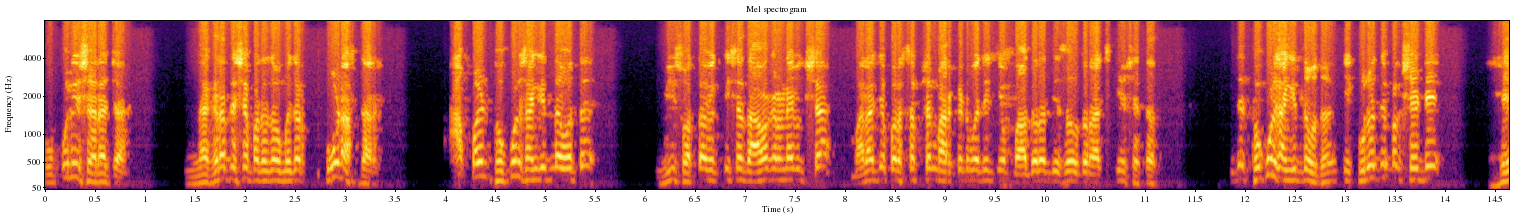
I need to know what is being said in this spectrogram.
खोपोली शहराच्या नगराध्यक्ष पदाचा उमेदवार कोण असणार? आपण ठोकून सांगितलं होतं मी स्वतः व्यक्तिशः दावा करण्यापेक्षा मला जे परसेप्शन मार्केटमध्ये किंवा बाजारात दिसत होतं राजकीय क्षेत्रात ते ठोकून सांगितलं होतं की कुलदीपक शेट्टे हे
